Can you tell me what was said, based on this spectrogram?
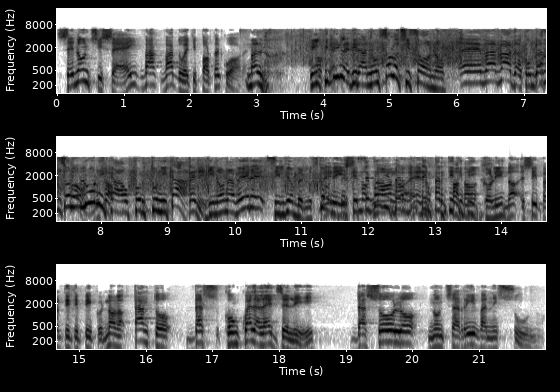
Se non ci sei, va, va dove ti porta il cuore. Il Ok. PD le dirà non solo ci sono, Eh, va- vada ma sono l'unica so. opportunità Benissimo. di non avere Silvio Berlusconi, perché Benissimo. se voi No, no, eh, in partiti no, piccoli, No, sì, partiti piccoli. No, no, tanto da con quella legge lì da solo non ci arriva nessuno,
